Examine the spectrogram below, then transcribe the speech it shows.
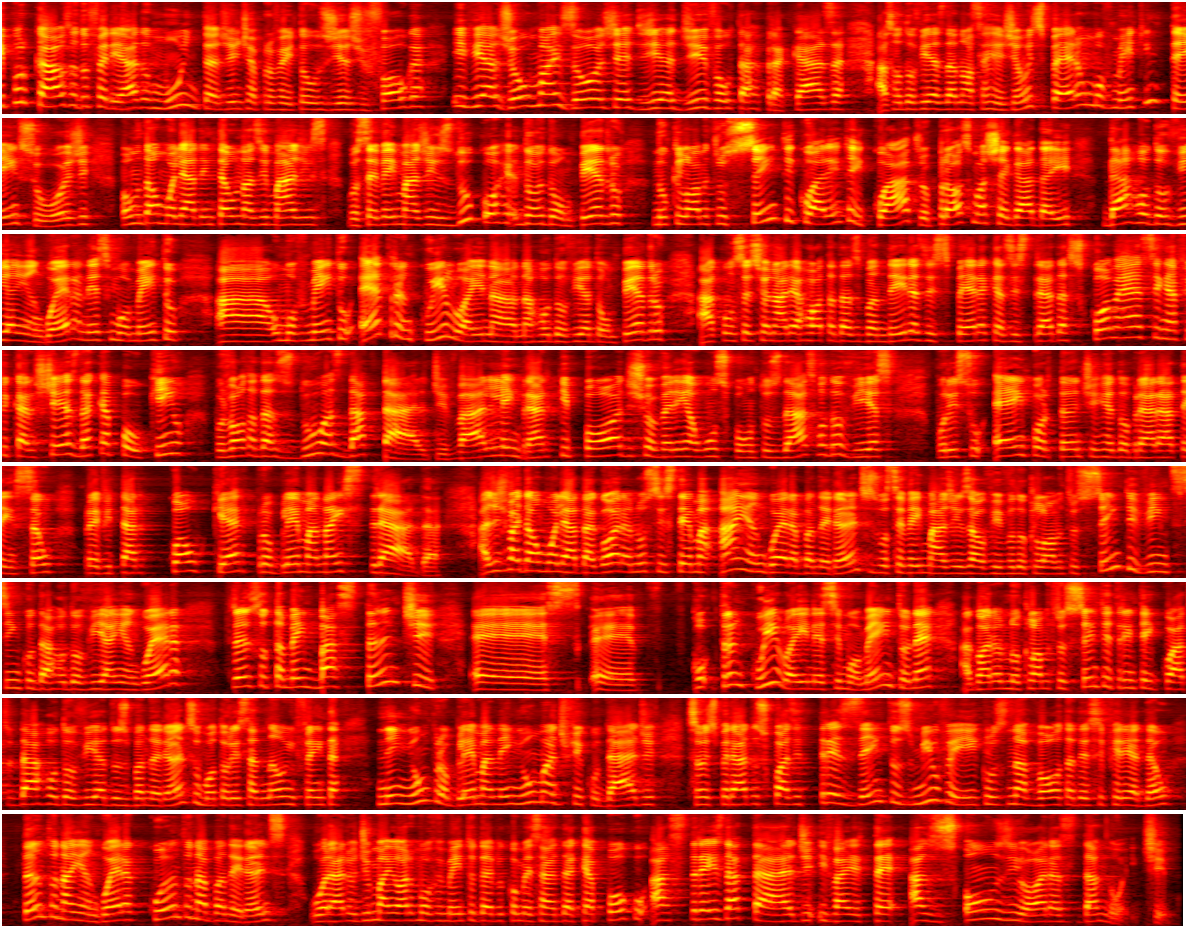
E por causa do feriado, muita gente aproveitou os dias de folga e viajou, mas hoje é dia de voltar para casa. As rodovias da nossa região esperam um movimento intenso hoje. Vamos dar uma olhada então nas imagens. Você vê imagens do corredor Dom Pedro no quilômetro 144, próximo à chegada aí da rodovia Anhanguera. Nesse momento, a, o movimento é tranquilo aí na, na rodovia Dom Pedro. A concessionária Rota das Bandeiras espera que as estradas comecem a ficar cheias daqui a pouquinho, por volta das duas da tarde tarde. Vale lembrar que pode chover em alguns pontos das rodovias, por isso é importante redobrar a atenção para evitar qualquer problema na estrada. A gente vai dar uma olhada agora no sistema Anhanguera Bandeirantes. Você vê imagens ao vivo do quilômetro 125 da rodovia Anhanguera. Trânsito também bastante é, é, tranquilo aí nesse momento, né? Agora no quilômetro 134 da rodovia dos Bandeirantes, o motorista não enfrenta nenhum problema, nenhuma dificuldade. São esperados quase 300 mil veículos na volta desse feriadão, tanto na Anhanguera quanto na Bandeirantes. O horário de maior movimento deve começar daqui a pouco às 3 da tarde e vai até às 11 horas da noite.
